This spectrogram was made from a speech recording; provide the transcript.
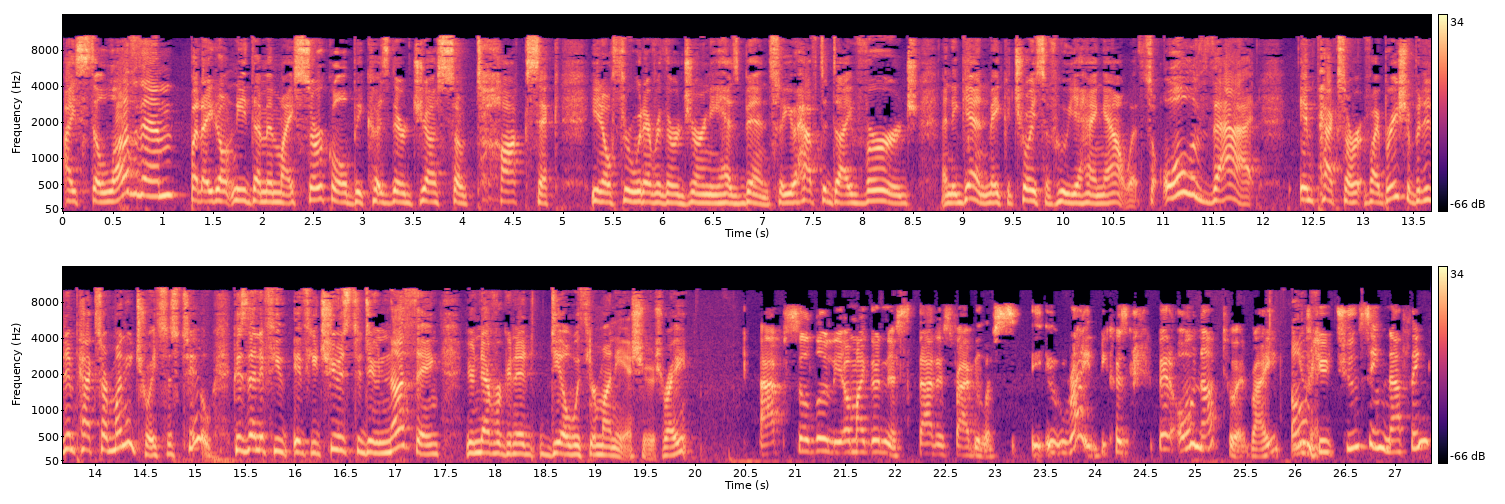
I still love them, but I don't need them in my circle because they're just so toxic. You know, through whatever their journey has been. So you have to diverge, and again, make a choice of who you hang out with. So all of that impacts our vibration, but it impacts our money choices too. Because then if you if you choose to do nothing, you're never going to deal with your money issues, right? Absolutely. Oh my goodness, that is fabulous. Right, because but own up to it, right? Own if it. you're choosing nothing,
